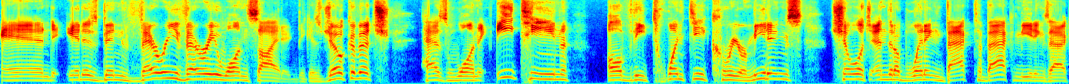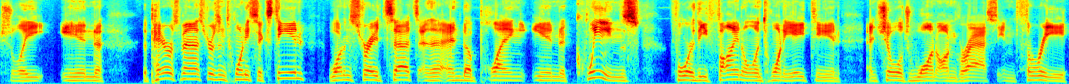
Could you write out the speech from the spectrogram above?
and it has been very, very one sided because Djokovic has won 18 of the 20 career meetings. Cilic ended up winning back to back meetings, actually, in the Paris Masters in 2016, won in straight sets, and then ended up playing in Queens for the final in 2018, and Cilic won on grass in three.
